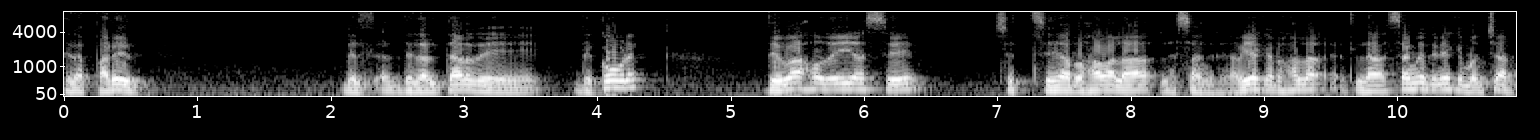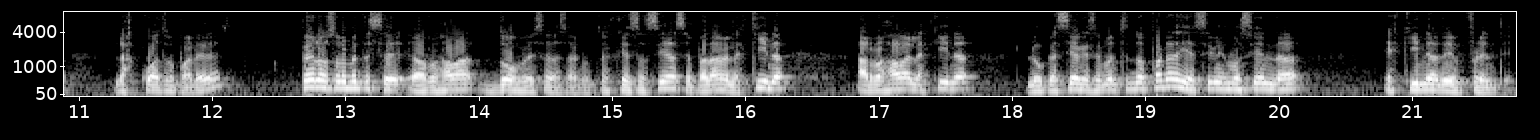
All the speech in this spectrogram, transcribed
la pared del, altar de, de cobre debajo de ella se, se, arrojaba la, sangre. Había que arrojar la, sangre, tenía que manchar las cuatro paredes, pero solamente se arrojaba dos veces la sangre. Entonces, ¿qué se hacía? Se paraba en la esquina, arrojaba en la esquina lo que hacía que se manchen dos paredes y así mismo hacía en la esquina de enfrente.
